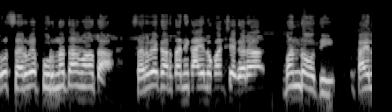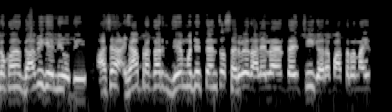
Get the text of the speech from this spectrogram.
तो सर्वे पूर्णतः नव्हता. सर्वे करताना काही लोकांची घरं बंद होती. काही लोकांना गावी गेली होती. अशा ह्या प्रकारे जे म्हणजे त्यांचा सर्वे झालेला आहे त्याची घरं पात्र नाहीत.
